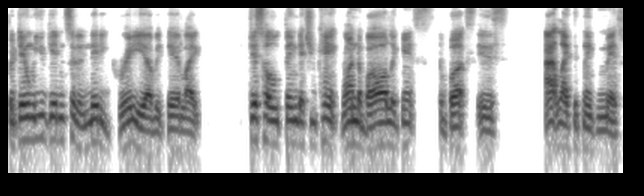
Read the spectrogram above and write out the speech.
But then when you get into the nitty gritty of it, they're like this whole thing that you can't run the ball against the Bucks is, I'd like to think myth.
